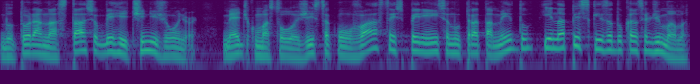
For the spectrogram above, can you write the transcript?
Dr. Anastácio Berretini Júnior, médico mastologista com vasta experiência no tratamento e na pesquisa do câncer de mama.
